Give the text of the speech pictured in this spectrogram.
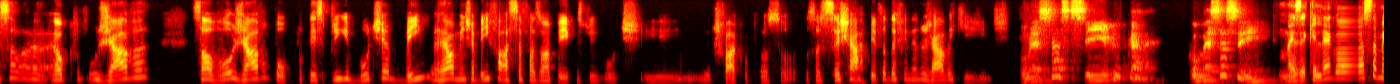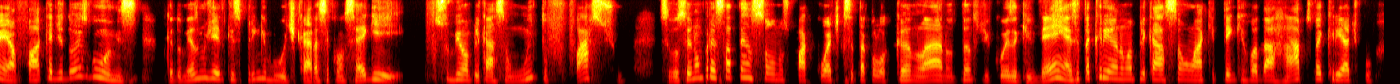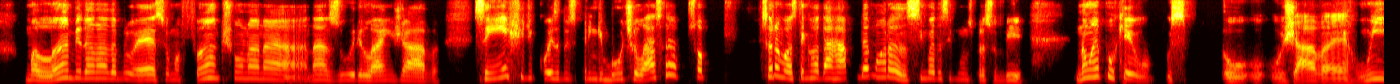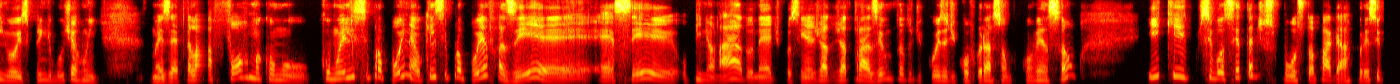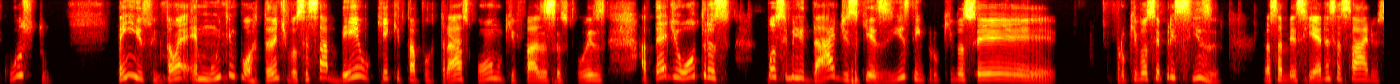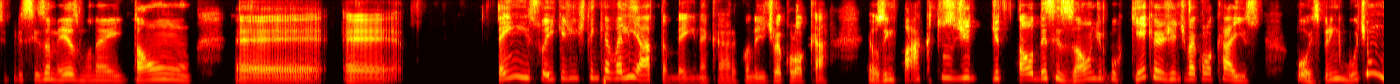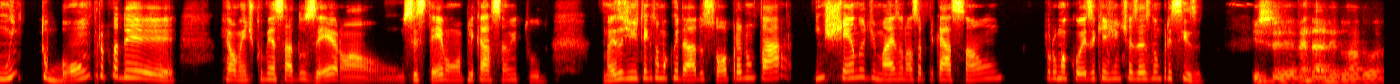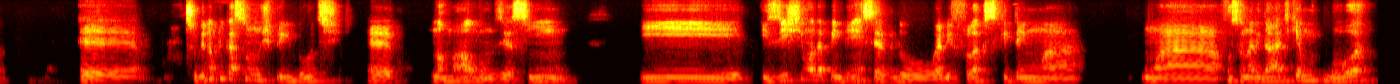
é o o Java salvou o Java um pouco, porque Spring Boot é bem, realmente é bem fácil você fazer uma API com Spring Boot. E de fato, eu sou, eu sou C Sharp, tô defendendo o Java aqui, gente. Começa assim, viu, cara? Começa assim. Mas é aquele negócio também, a faca de dois gumes. Porque do mesmo jeito que Spring Boot, cara, você consegue subir uma aplicação muito fácil, se você não prestar atenção nos pacotes que você está colocando lá, no tanto de coisa que vem, aí você está criando uma aplicação lá que tem que rodar rápido, vai criar tipo uma lambda na AWS, uma function na, na, na Azure lá em Java. Você enche de coisa do Spring Boot lá, você só, seu negócio tem que rodar rápido, demora 50 segundos para subir. Não é porque o, o o, o, Java é ruim ou o Spring Boot é ruim, mas é pela forma como, como ele se propõe, né? O que ele se propõe a fazer é, é ser opinionado, né? Tipo assim, é já, já trazer um tanto de coisa de configuração por convenção, e que se você está disposto a pagar por esse custo, tem isso. Então é, é muito importante você saber o que está por trás, como que faz essas coisas, até de outras possibilidades que existem para o que você para o que você precisa para saber se é necessário, se precisa mesmo, né? Então, é, é, tem isso aí que a gente tem que avaliar também, né, cara, quando a gente vai colocar é, os impactos de, de tal decisão de por que, que a gente vai colocar isso. Pô, Spring Boot é muito bom para poder realmente começar do zero, um, um sistema, uma aplicação e tudo. Mas a gente tem que tomar cuidado só para não estar tá enchendo demais a nossa aplicação por uma coisa que a gente às vezes não precisa. Isso é verdade, Eduardo. É, subir a aplicação no Spring Boot é normal, vamos dizer assim, e existe uma dependência do Webflux que tem uma, uma funcionalidade que é muito boa,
